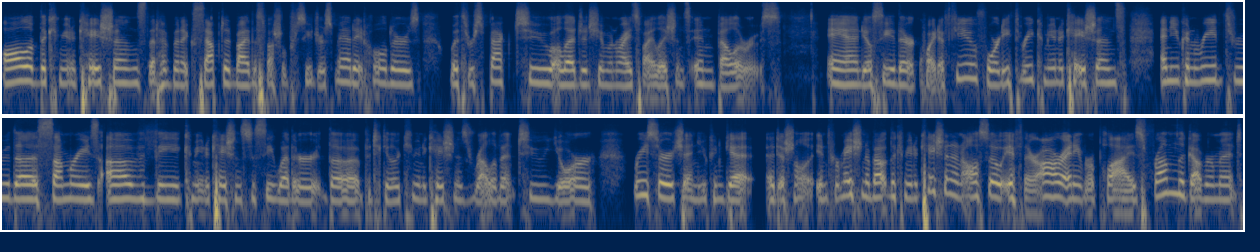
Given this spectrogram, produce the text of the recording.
all of the communications that have been accepted by the special procedures mandate holders with respect to alleged human rights violations in Belarus and you'll see there are quite a few, 43 communications, and you can read through the summaries of the communications to see whether the particular communication is relevant to your research and you can get additional information about the communication and also if there are any replies from the government,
